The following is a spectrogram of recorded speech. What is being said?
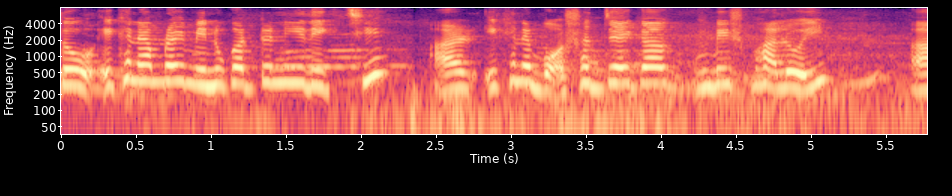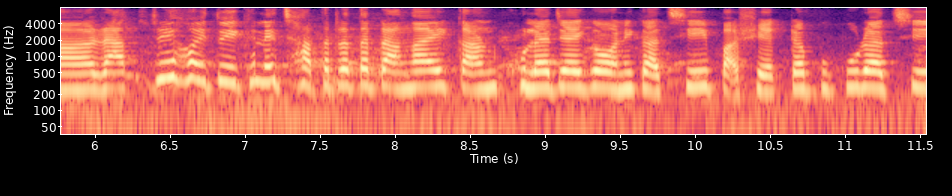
তো এখানে আমরা এই মেনু কার্ডটা নিয়ে দেখছি। আর এখানে বসার জায়গা বেশ ভালোই। রাত্রে হয়তো এখানে ছাতা টাতা টাঙায় কারণ খোলা জায়গা অনেক আছে পাশে একটা পুকুর আছে।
